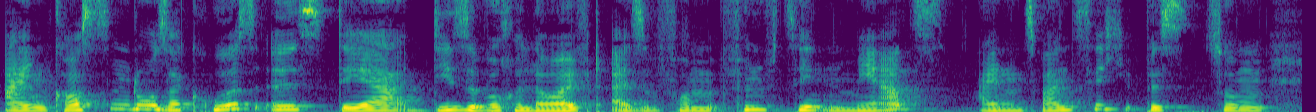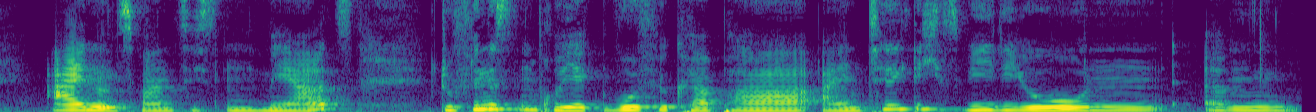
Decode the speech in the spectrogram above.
ein kostenloser Kurs ist, der diese Woche läuft, also vom 15. März 21 bis zum 21. März. Du findest im Projekt Wohlfühlkörper ein tägliches Video, ein ähm,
